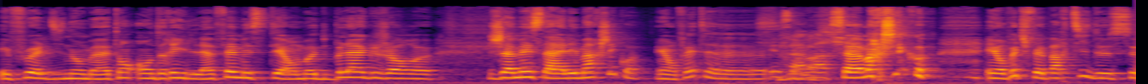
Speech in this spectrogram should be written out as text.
Et Flo, elle dit non, mais attends, André, il l'a fait, mais c'était en mode blague, genre euh, jamais ça allait marcher, quoi. Et en fait, euh, Et ça a marché. ça a marché, quoi. Et en fait, je fais partie de ce.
